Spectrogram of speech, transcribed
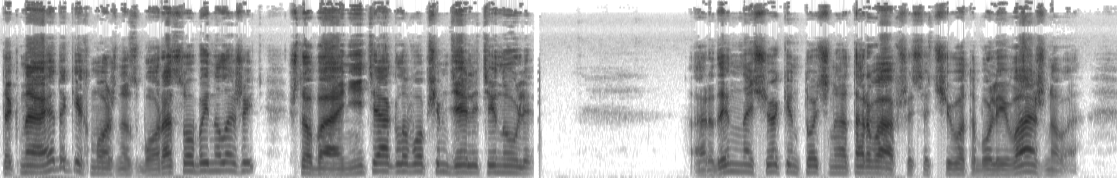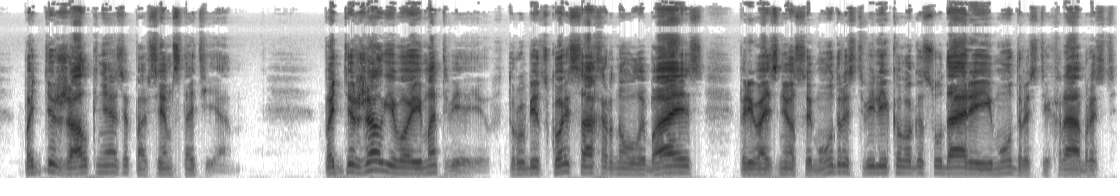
так на эдаких можно сбор особый наложить, чтобы они тягло в общем деле тянули. Ордын Нащекин, точно оторвавшись от чего-то более важного, поддержал князя по всем статьям. Поддержал его и Матвеев. Трубецкой, сахарно улыбаясь, превознес и мудрость великого государя, и мудрость и храбрость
